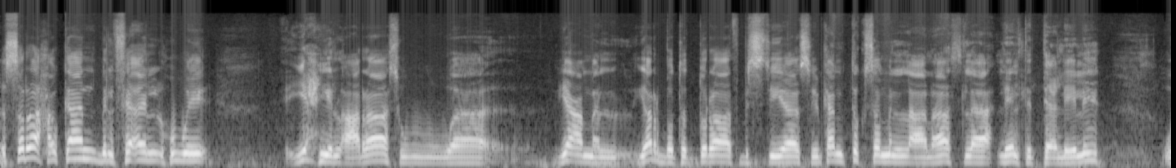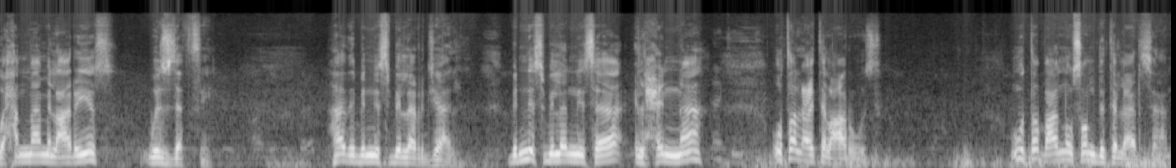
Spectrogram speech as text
الصراحة وكان بالفعل هو يحيي الأعراس ويعمل يربط التراث بالسياسة. كانت تقسم الأعراس لليلة التعليلة وحمام العريس والزفة. هذا بالنسبة للرجال. بالنسبة للنساء الحنة وطلعة العروس. وطبعا وصمدة العرسان.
